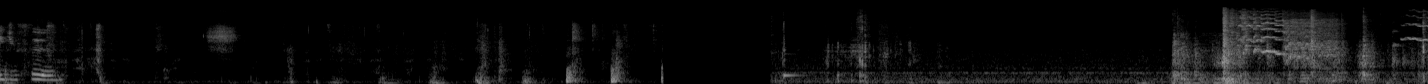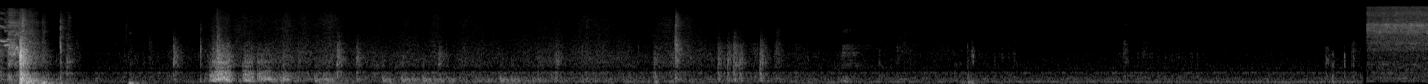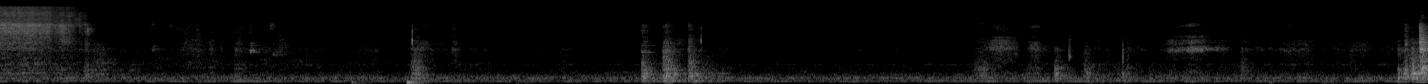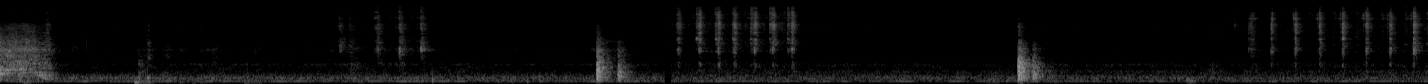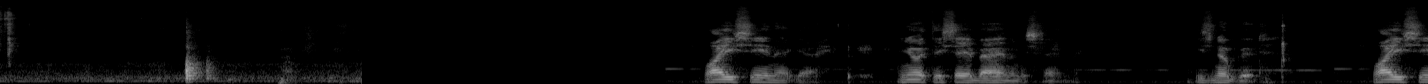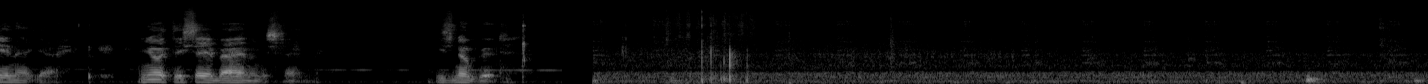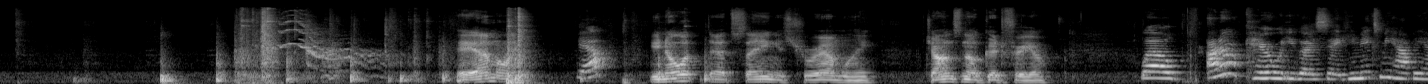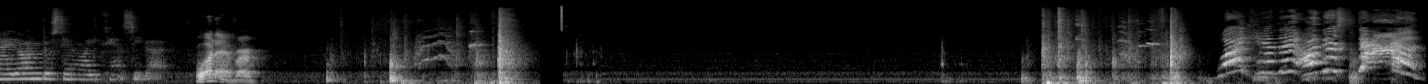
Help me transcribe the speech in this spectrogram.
made you food. Why are you seeing that guy? You know what they say about him and his family. He's no good. Why are you seeing that guy? You know what they say about him and his family. He's no good. Hey, Emily. Yeah? You know what that saying is true, Emily. John's no good for you. Well, I don't care what you guys say. He makes me happy, and I don't understand why you can't see that. Whatever. Why can't they understand?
